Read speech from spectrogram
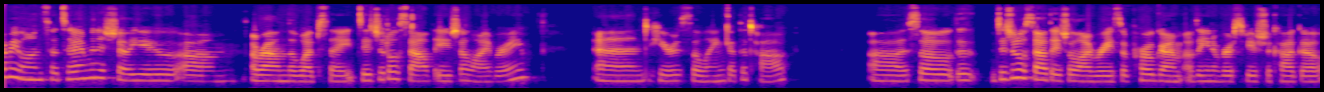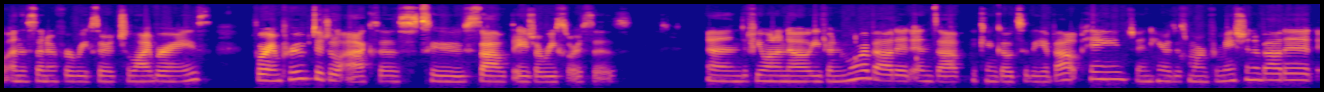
everyone, so today I'm going to show you um, around the website Digital South Asia Library and here's the link at the top. Uh, so the Digital South Asia Library is a program of the University of Chicago and the Center for Research Libraries for improved digital access to South Asia resources. And if you want to know even more about it in depth, you can go to the About page, and here there's more information about it.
